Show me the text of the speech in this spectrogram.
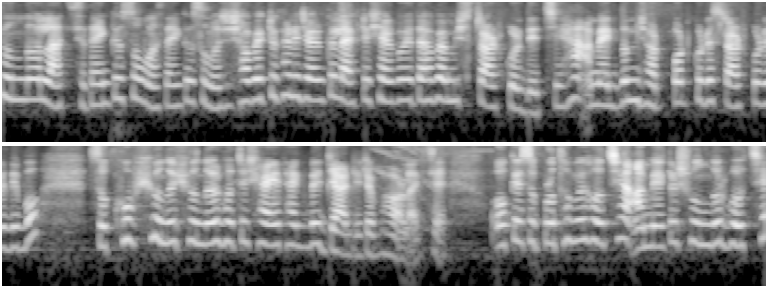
সুন্দর লাগছে। Thank you so much thank you so much সব একটুখানি জয়েন করে লাইভটা শেয়ার করতে হবে আমি স্টার্ট করে দিচ্ছি। হ্যাঁ আমি একদম ঝটপট করে স্টার্ট করে দেবো। সো খুব সুন্দর সুন্দর হচ্ছে শাড়ি থাকবে, যার যেটা ভালো লাগছে। ওকে সো প্রথমে হচ্ছে আমি একটা সুন্দর হচ্ছে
